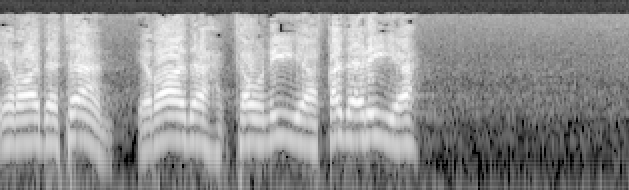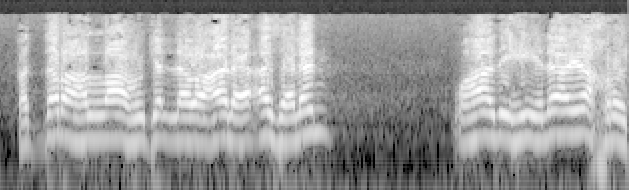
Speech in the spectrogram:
إرادتان. إرادة كونية قدرية. قدرها الله جل وعلا ازلا وهذه لا يخرج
